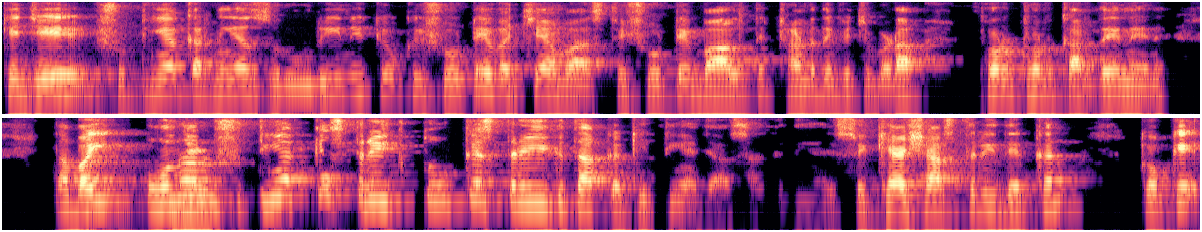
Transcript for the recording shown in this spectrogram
ਕਿ ਜੇ ਛੁੱਟੀਆਂ ਕਰਨੀਆਂ ਜ਼ਰੂਰੀ ਨੇ ਕਿਉਂਕਿ ਛੋਟੇ ਬੱਚਿਆਂ ਵਾਸਤੇ ਛੋਟੇ ਬਾਲ ਤੇ ਠੰਡ ਦੇ ਵਿੱਚ ਬੜਾ ਠੁਰ ਠੁਰ ਕਰਦੇ ਨੇ ਤਾਂ ਬਾਈ ਉਹਨਾਂ। ਨੂੰ ਛੁੱਟੀਆਂ ਕਿਸ ਤਰੀਕ ਤੋਂ ਕਿਸ ਤਰੀਕ ਤੱਕ ਕੀਤੀਆਂ ਜਾ ਸਕਦੀਆਂ ਇਹ ਸਿੱਖਿਆ ਸ਼ਾਸਤਰੀ ਦੇਖਣ ਕਿਉਂਕਿ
